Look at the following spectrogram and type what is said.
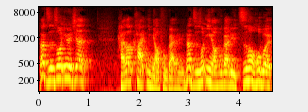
那只是说，因为现在还要看疫苗覆盖率，那只是说疫苗覆盖率之后会不会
